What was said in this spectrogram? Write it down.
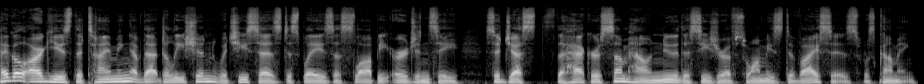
Hegel argues the timing of that deletion, which he says displays a sloppy urgency, suggests the hackers somehow knew the seizure of Swamy's devices was coming,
